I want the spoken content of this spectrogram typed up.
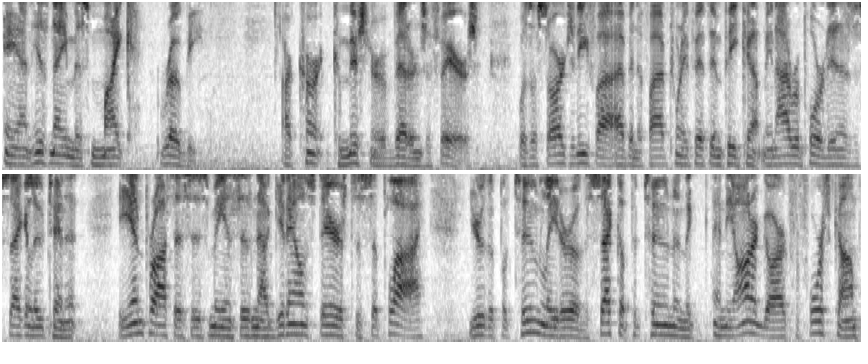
and his name is Mike Roby our current commissioner of Veterans Affairs, was a Sergeant E5 in the 525th MP Company, and I reported in as a second lieutenant. He in processes me and says, "Now get downstairs to supply. You're the platoon leader of the second platoon and the and the honor guard for FORSCOM,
